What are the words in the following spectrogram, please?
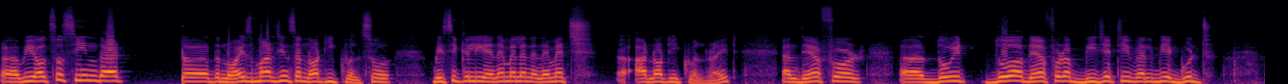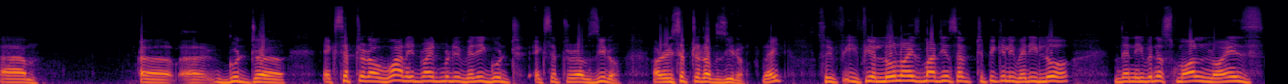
Uh, we also seen that uh, the noise margins are not equal. So, basically NML and NMH are not equal right and therefore, uh, though it though therefore a BJT will be a good um, uh, uh, good uh, acceptor of 1 it might not be very good acceptor of 0 or receptor of 0 right. So, if, if your low noise margins are typically very low then even a small noise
